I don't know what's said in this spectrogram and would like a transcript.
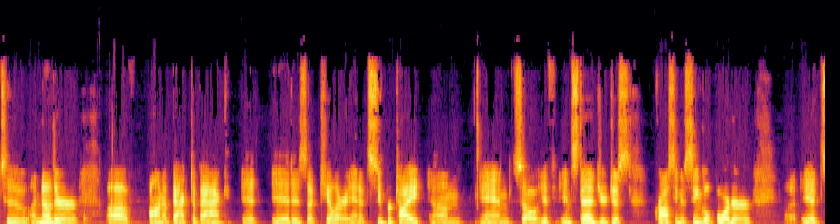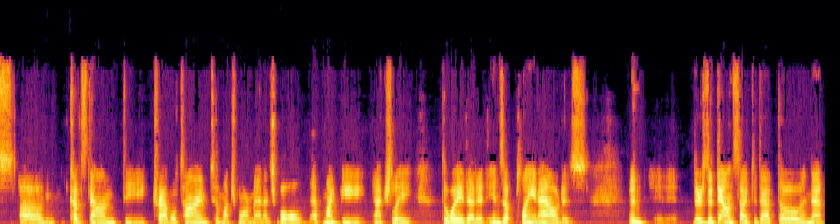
to another uh, on a back to back, it it is a killer and it's super tight. Um, and so if instead you're just crossing a single border, uh, it's um, cuts down the travel time to much more manageable. That might be actually the way that it ends up playing out is and it, there's a downside to that, though, in that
